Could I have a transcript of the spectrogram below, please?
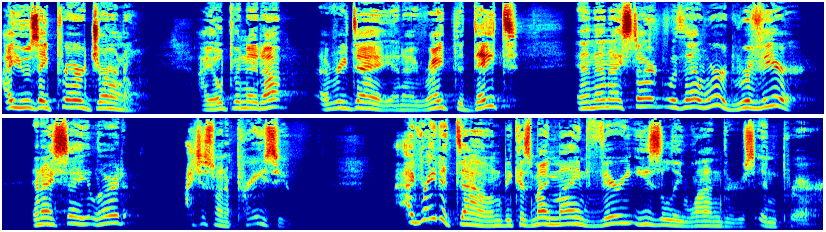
I use a prayer journal. I open it up every day and I write the date and then I start with that word, revere. And I say, Lord, I just want to praise you. I write it down because my mind very easily wanders in prayer.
